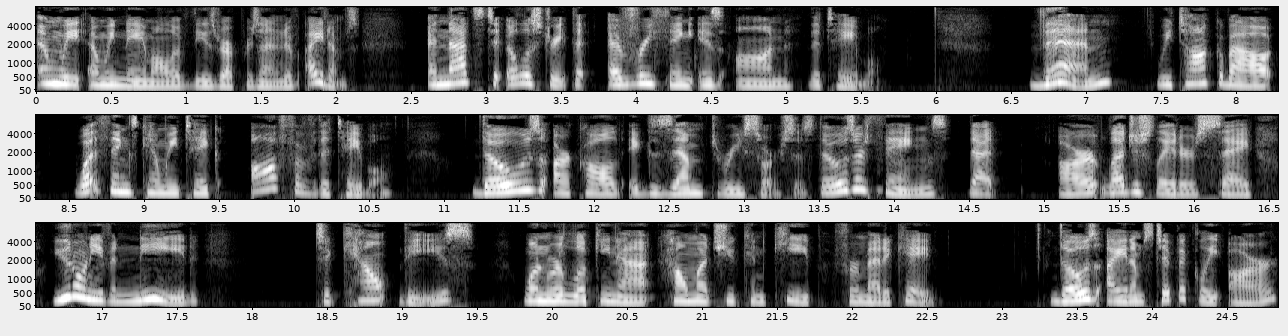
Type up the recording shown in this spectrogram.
and we and we name all of these representative items. And that's to illustrate that everything is on the table. Then we talk about what things can we take off of the table. Those are called exempt resources. Those are things that our legislators say you don't even need to count these when we're looking at how much you can keep for Medicaid. Those items typically are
